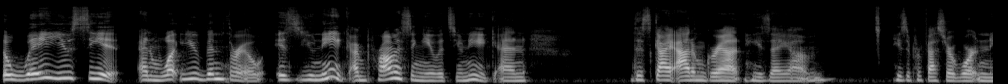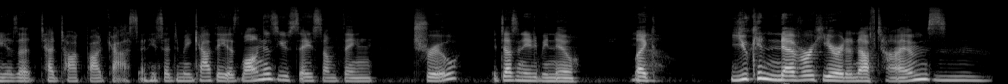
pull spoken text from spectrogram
the way you see it and what you've been through is unique. I'm promising you it's unique. And this guy, Adam Grant, he's a, um, he's a professor at Wharton. He has a TED Talk podcast. And he said to me, Cathy, as long as you say something true, it doesn't need to be new. Like, you can never hear it enough times Mm.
